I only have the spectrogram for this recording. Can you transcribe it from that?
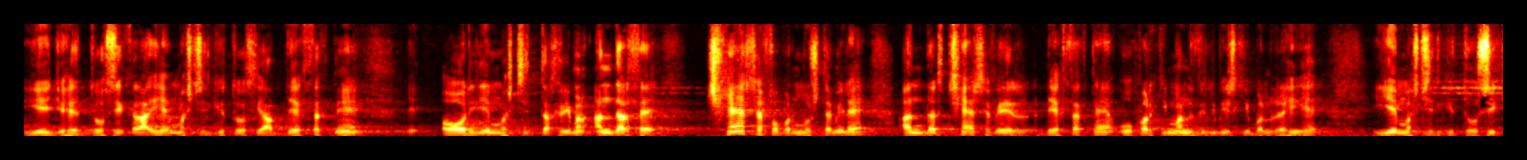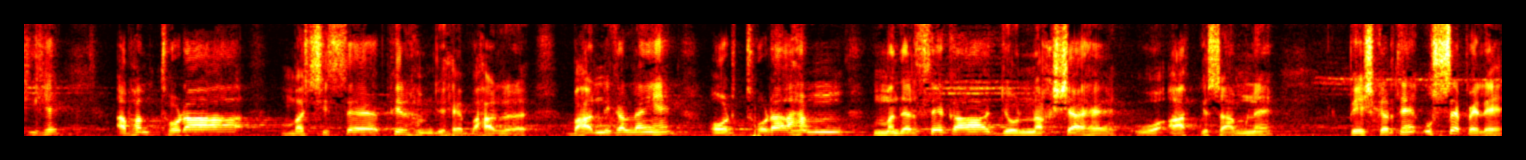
ये जो है तोसी कराई है। मस्जिद की तोसी आप देख सकते हैं। और ये मस्जिद तकरीबन अंदर से छः सफ़ों पर मुश्तमिल है। अंदर छः सफ़े देख सकते हैं। ऊपर की मंजिल भी इसकी बन रही है। ये मस्जिद की तोसी की है। अब हम थोड़ा मस्जिद से फिर हम जो है बाहर बाहर निकल रहे हैं और थोड़ा हम मदरसे का जो नक्शा है, वो आपके सामने पेश करते हैं। उससे पहले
